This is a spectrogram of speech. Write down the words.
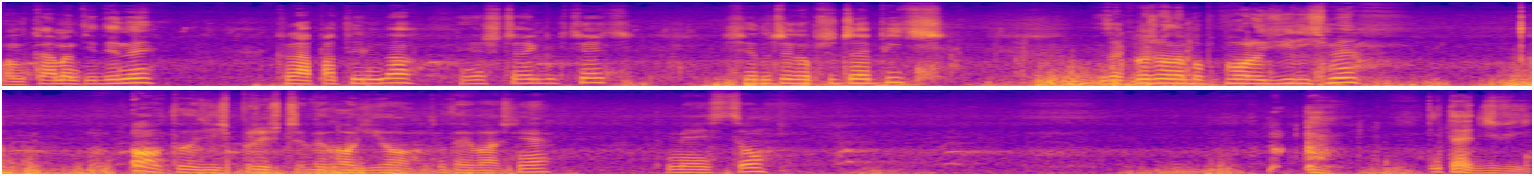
mankament jedyny. Klapa tylna, jeszcze jakby chcieć się do czego przyczepić. Zakorzona, bo poledziliśmy. O, tu gdzieś pryszcze wychodzi, o, tutaj właśnie. W tym miejscu. I te drzwi.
